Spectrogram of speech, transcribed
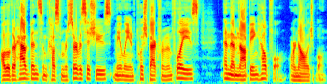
although there have been some customer service issues, mainly in pushback from employees and them not being helpful or knowledgeable.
